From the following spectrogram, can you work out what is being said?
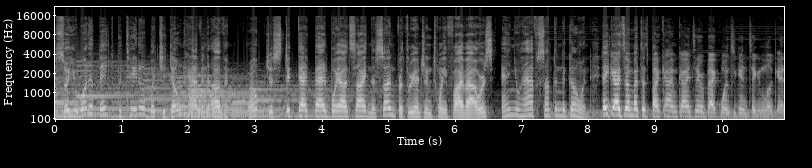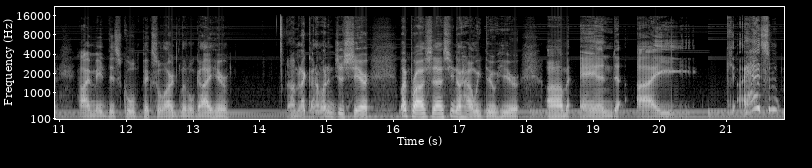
So you want a baked potato, but you don't have an oven. Well, just stick that bad boy outside in the sun for 325 hours, and you'll have something to go in. Hey guys, I'm Tuts By Kai. I'm Kai, and today we're back once again taking a look at how I made this cool pixel art little guy here. Um, and I kind of want to just share my process, you know how we do here. Um, and I, I had some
